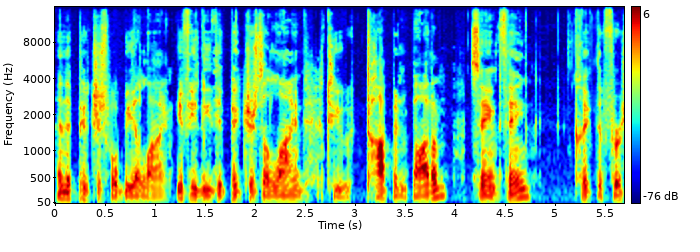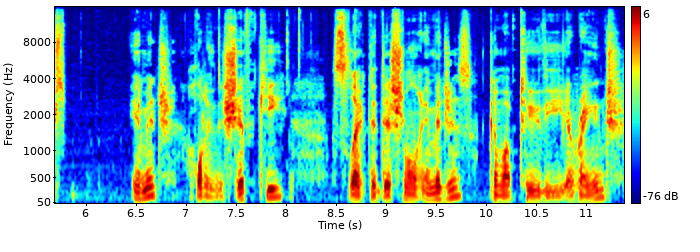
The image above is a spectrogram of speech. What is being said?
and the pictures will be aligned. If you need the pictures aligned to top and bottom, same thing. Click the first image holding the shift key select additional images, come up to the arrange,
